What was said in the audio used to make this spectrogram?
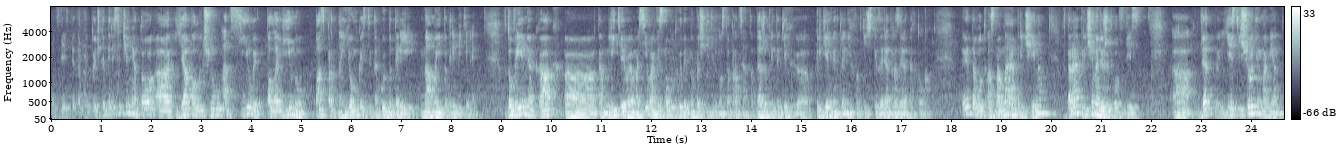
вот здесь где-то будет точка пересечения, то э, я получу от силы половину паспортной емкости такой батареи на мои потребители. В то время как э, там литиевые массивы, они смогут выдать ну, почти 90%, даже при таких э, предельных для них фактически заряд разрядных токах. Это вот основная причина. Вторая причина лежит вот здесь. А, Для, есть еще один момент.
